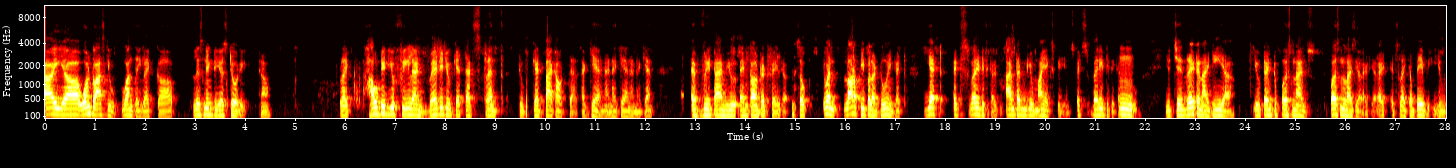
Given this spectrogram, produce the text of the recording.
I uh, want to ask you one thing, like uh, listening to your story, you know, like how did you feel and where did you get that strength to get back out there again and again and again every time you encountered failure? So even a lot of people are doing it, yet it's very difficult. I'm telling you my experience. It's very difficult. Mm. You generate an idea, you tend to personalize personalize your idea, right? It's like a baby. You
